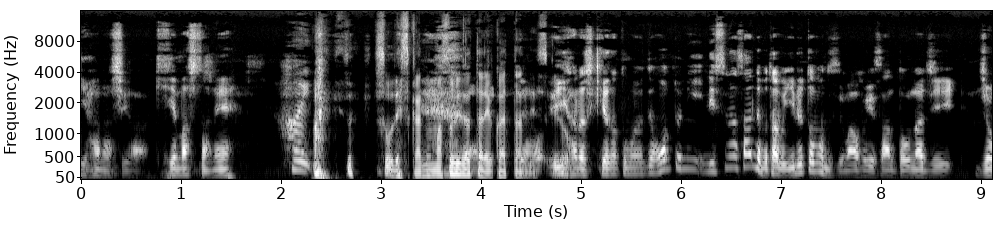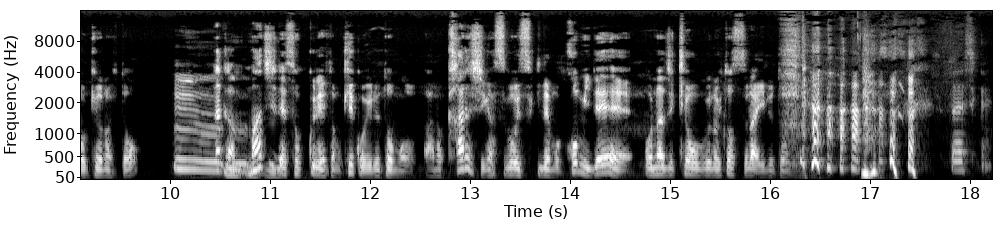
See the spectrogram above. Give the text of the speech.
やいい話が聞けましたね。はい。そうですかね。まあ、それだったらよかったんですけどいやいい。話聞けたと思うので、本当にリスナーさんでも多分いると思うんですよ。真冬さんと同じ状況の人。うん。なんかマジでそっくりな人も結構いると思う。あの、彼氏がすごい好きでも込みで同じ境遇の人すらいると思う。確かに。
